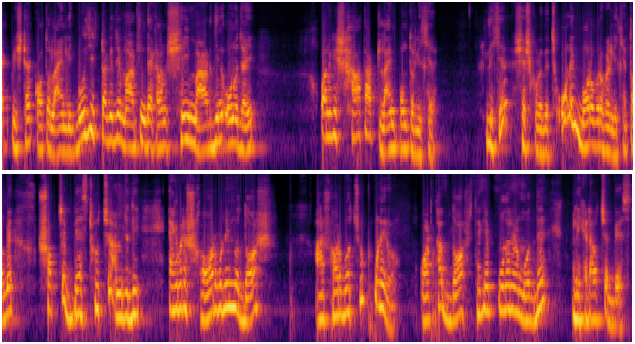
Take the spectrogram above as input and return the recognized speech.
এক পৃষ্ঠায় কত লাইন লিখব? ওই যে একটু যে মার্জিন দেখালাম, সেই মার্জিন অনুযায়ী অনেকে সাত, আট লাইন পর্যন্ত লিখে লিখে শেষ করে দিচ্ছে। অনেক বড় বড় করে লিখে। তবে সবচেয়ে বেস্ট হচ্ছে আমি যদি একেবারে সর্বনিম্ন দশ আর সর্বোচ্চ পনেরো, অর্থাৎ দশ থেকে পনেরোর মধ্যে লেখাটা হচ্ছে বেস্ট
